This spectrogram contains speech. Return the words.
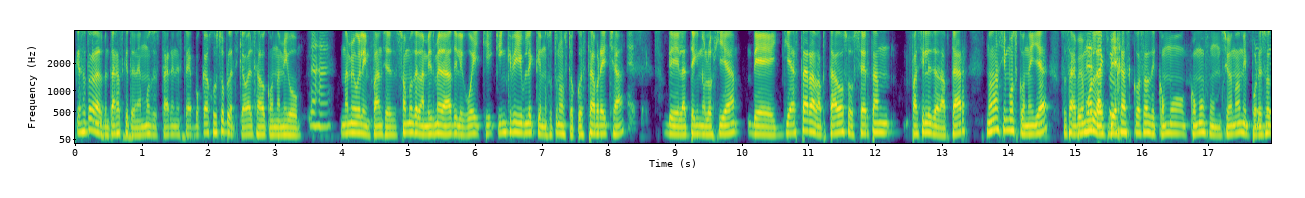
que es otra de las ventajas que tenemos de estar en esta época. Justo platicaba el sábado con un amigo, un amigo de la infancia. Somos de la misma edad y le digo, güey, qué, increíble que nosotros nos tocó esta brecha de la tecnología, de ya estar adaptados o ser tan fáciles de adaptar. No nacimos con ella, o sea, sabemos las viejas cosas de cómo, cómo funcionan y por eso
